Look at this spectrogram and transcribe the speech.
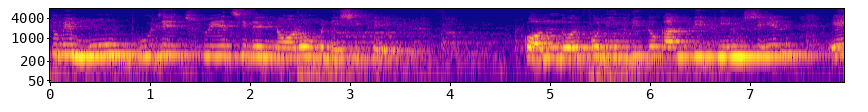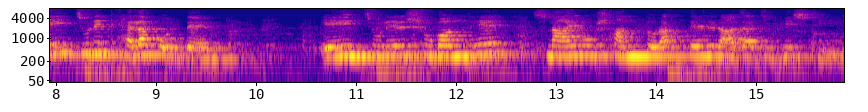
তুমি মুখ গুজে ছুঁয়েছিলে নরম নিশিথে কন্দর্প নিন্দিত কান্তি ভীমসেন এই চুলে খেলা করতেন। এই চুলের সুগন্ধে স্নায়ু শান্ত রাখতেন রাজা যুধিষ্ঠির।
